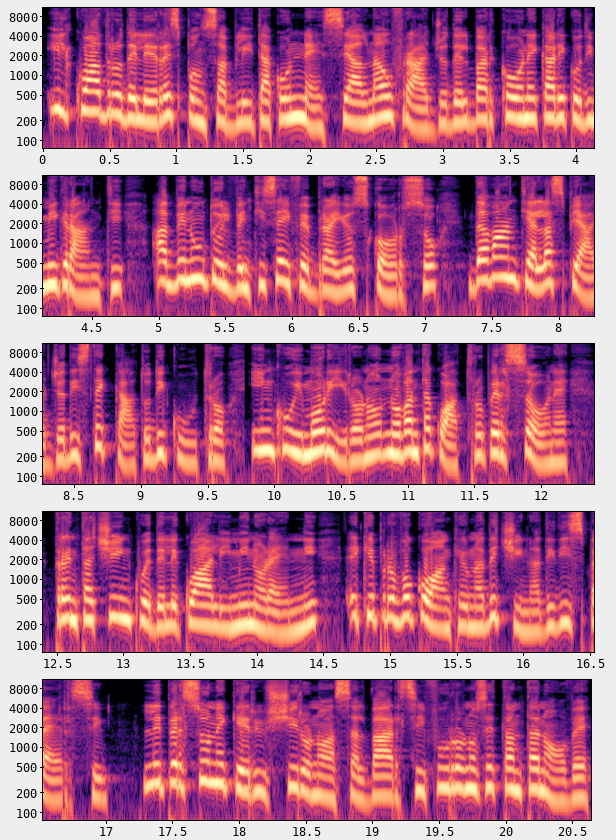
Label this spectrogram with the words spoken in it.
il quadro delle responsabilità connesse al naufragio del barcone carico di migranti avvenuto il 26 febbraio scorso davanti alla spiaggia di Steccato di Cutro, in cui morirono 94 quattro persone, 35 delle quali minorenni, e che provocò anche una decina di dispersi. Le persone che riuscirono a salvarsi furono 79.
